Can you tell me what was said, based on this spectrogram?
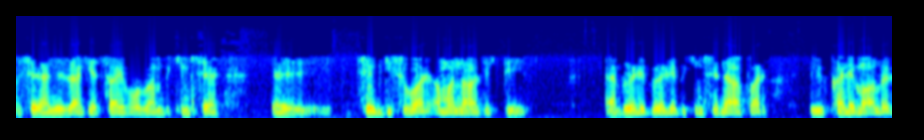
Mesela nezaket sahibi olan bir kimse e, sevgisi var ama nazik değil. Yani böyle böyle bir kimse ne yapar? E, kalemi alır,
